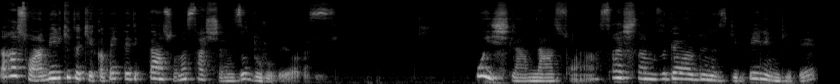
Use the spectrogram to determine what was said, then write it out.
Daha sonra 1-2 dakika bekledikten sonra saçlarımızı duruluyoruz. Bu işlemden sonra saçlarımızı gördüğünüz gibi benim gibi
